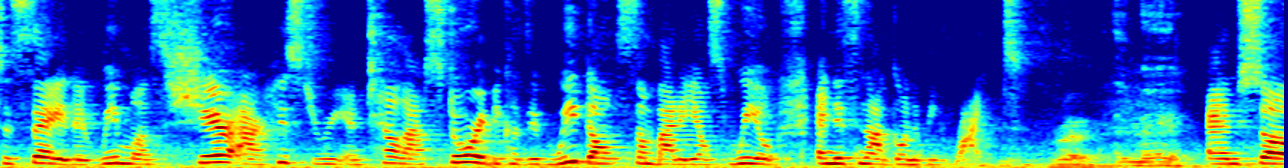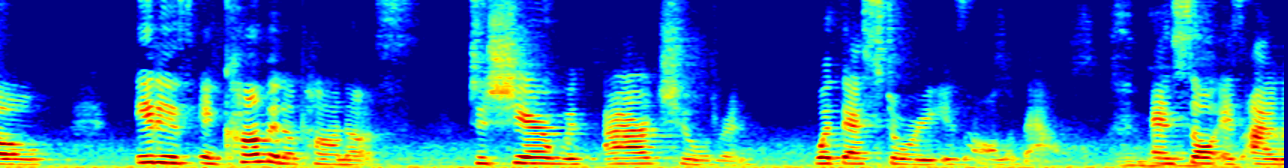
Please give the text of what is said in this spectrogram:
to say that we must share our history and tell our story because if we don't, somebody else will, and it's not going to be right. Right. Amen. And so it is incumbent upon us to share with our children what that story is all about. Amen. And so as I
